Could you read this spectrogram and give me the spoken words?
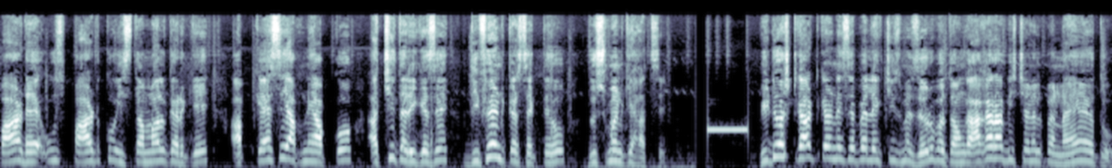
पार्ट है, उस पार्ट को इस्तेमाल करके आप कैसे अपने आप को अच्छी तरीके से डिफेंड कर सकते हो दुश्मन के हाथ से। वीडियो स्टार्ट करने से पहले एक चीज़ मैं ज़रूर बताऊँगा, अगर आप इस चैनल पर नए हैं तो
